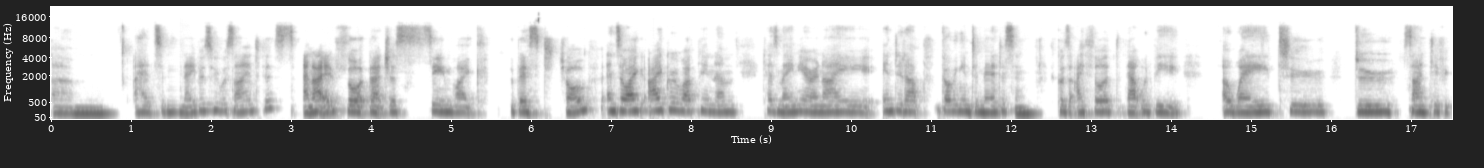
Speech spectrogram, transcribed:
um, I had some neighbors who were scientists, and I thought that just seemed like the best job. And so I, I grew up in um, Tasmania and I ended up going into medicine because I thought that would be a way to do scientific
